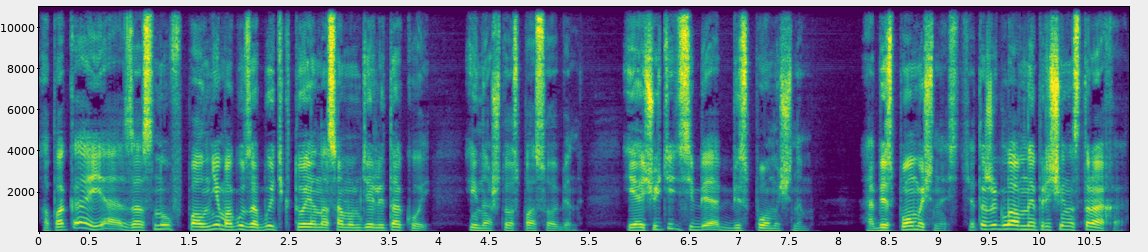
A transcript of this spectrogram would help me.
А пока я, заснув, вполне могу забыть, кто я на самом деле такой и на что способен, и ощутить себя беспомощным. А беспомощность — это же главная причина страха,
